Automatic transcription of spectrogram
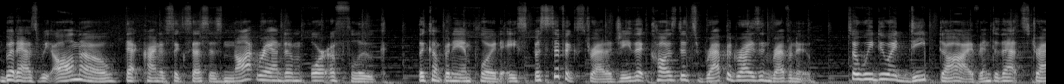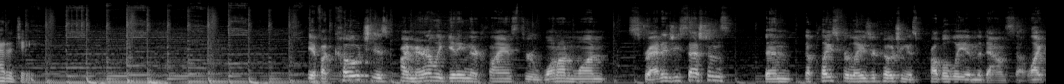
But as we all know, that kind of success is not random or a fluke. The company employed a specific strategy that caused its rapid rise in revenue. So we do a deep dive into that strategy. If a coach is primarily getting their clients through one on one strategy sessions, then the place for laser coaching is probably in the downsell. Like,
